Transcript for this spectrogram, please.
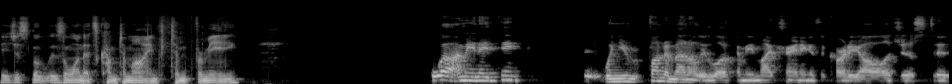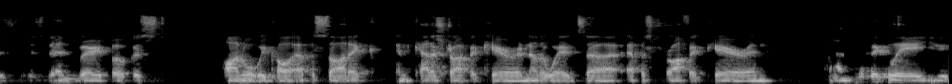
it just was the one that's come to mind to, for me. Well, I mean, I think when you fundamentally look, I mean, my training as a cardiologist is has been very focused on what we call episodic and catastrophic care. In other words, uh, epistrophic care and um, typically, you,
